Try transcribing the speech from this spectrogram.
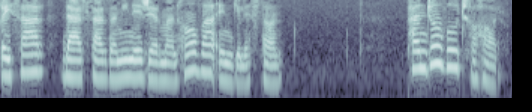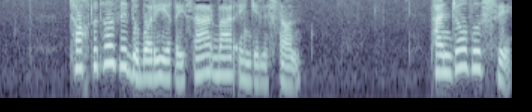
قیصر در سرزمین ژرمنها و انگلستان. پنجاه و چهار. تاخت و تاز دوباره قیصر بر انگلستان. پنجاه و سه.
